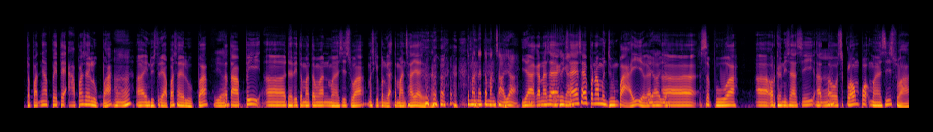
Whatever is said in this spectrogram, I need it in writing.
tepatnya PT apa saya lupa, Heeh. ah, industri apa saya lupa. Iya. Tetapi eh, dari teman-teman mahasiswa, meskipun nggak teman saya ya kan, Temannya teman saya. ya karena saya kan? saya saya pernah menjumpai ya kan Iya, iya. eh, sebuah eh, organisasi Heeh. atau sekelompok mahasiswa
